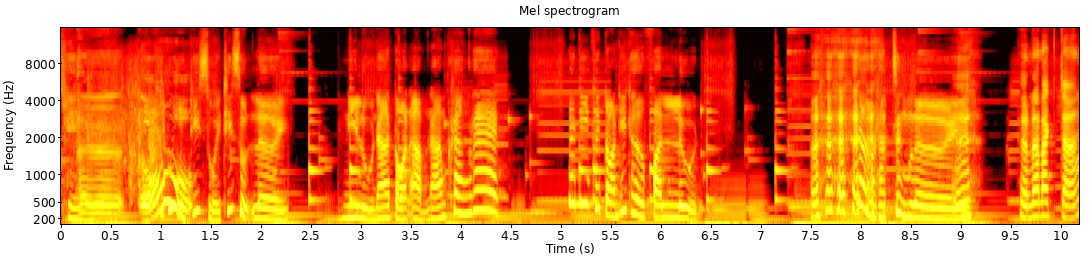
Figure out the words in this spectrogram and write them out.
เคเออโอ้ผู้หญิงที่สวยที่สุดเลย นี่ลูน่าตอนอาบน้ำครั้งแรก และนี่คือตอนที่เธอฟันหลุด น่ารักจังเลยเอ๊ะเธอน่ารักจัง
